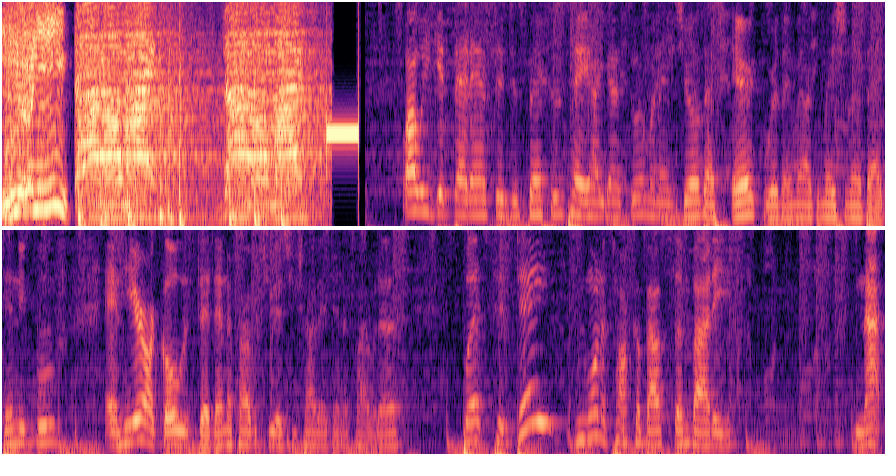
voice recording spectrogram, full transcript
NANI? Dynamite! Dynamite! While we get that answer, dispensers. Hey, how you guys doing? My name's Cheryl. That's Eric. We're the amalgamation of the identity booth. And here our goal is to identify with you as you try to identify with us. But today we want to talk about somebody not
